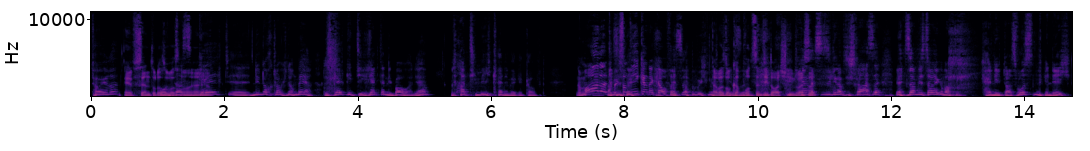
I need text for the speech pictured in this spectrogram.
teurer 11 Cent oder und sowas. das noch, ja, ja. Geld, äh, nee, noch, glaube ich, noch mehr. Das Geld geht direkt an die Bauern, ja? Und hat die Milch keiner mehr gekauft. Normal, Alter. Du willst doch eh keiner kaufen. Mir Aber so kaputt sind die Deutschen, Ja, weißt du? weißt du, sie gehen auf die Straße, jetzt haben wir es teuer gemacht. Kenny, das wussten wir nicht.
